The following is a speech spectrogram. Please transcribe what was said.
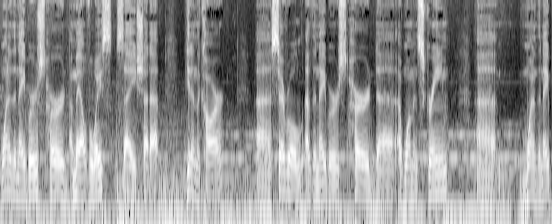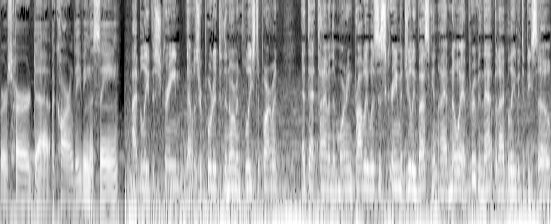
One of the neighbors heard a male voice say, Shut up, get in the car. Uh, several of the neighbors heard uh, a woman scream. Uh, one of the neighbors heard uh, a car leaving the scene. I believe the scream that was reported to the Norman Police Department at that time in the morning probably was the scream of Julie Busken. I have no way of proving that, but I believe it to be so.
